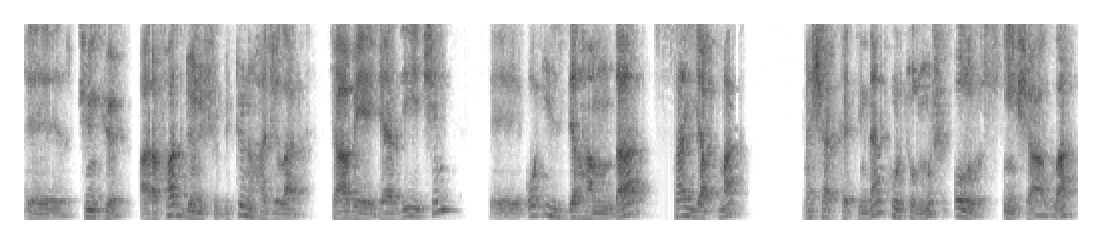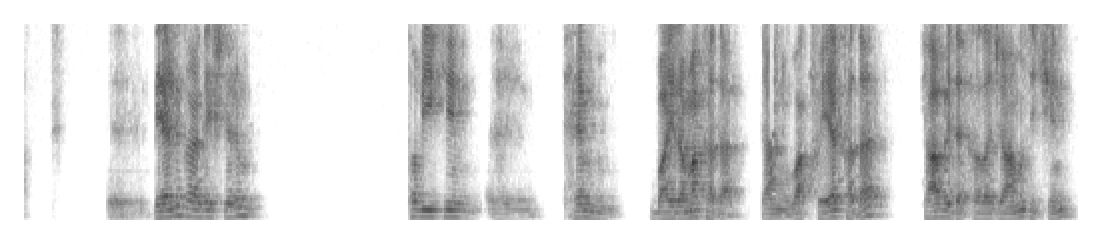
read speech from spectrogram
Ee, çünkü Arafat dönüşü bütün hacılar Kabe'ye geldiği için e, o izdihamda say yapmak meşakkatinden kurtulmuş oluruz inşallah. Ee, değerli kardeşlerim, tabii ki e, hem bayrama kadar yani vakfeye kadar Kabe'de kalacağımız için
